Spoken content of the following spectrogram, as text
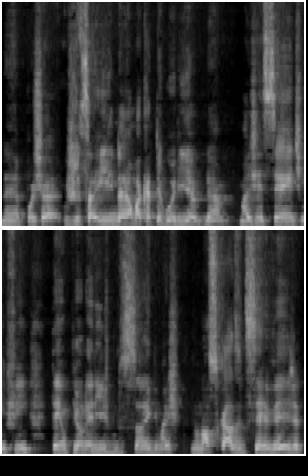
né? Poxa, o Jussaí ainda é uma categoria né, mais recente, enfim, tem o pioneirismo do sangue, mas no nosso caso de cerveja,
